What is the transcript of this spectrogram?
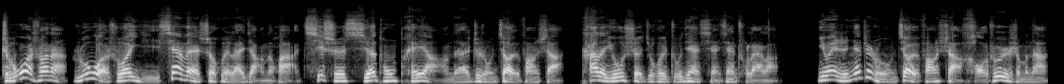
只不过说呢，如果说以现在社会来讲的话，其实协同培养的这种教育方式啊，它的优势就会逐渐显现出来了。因为人家这种教育方式啊，好处是什么呢？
